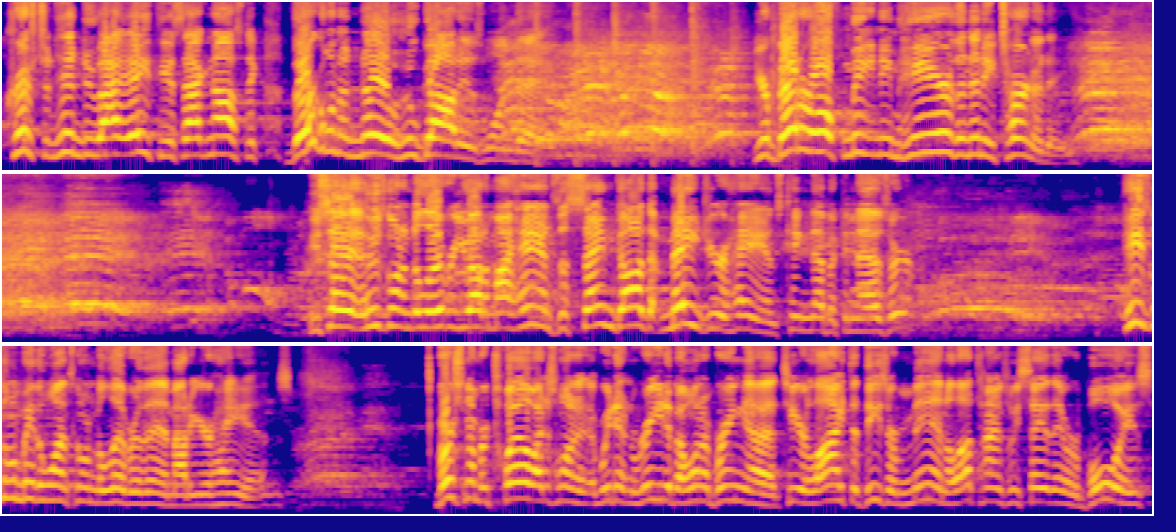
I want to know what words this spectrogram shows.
Christian, Hindu, atheist, agnostic, they're going to know who God is one day. You're better off meeting Him here than in eternity. You say, Who's going to deliver you out of my hands? The same God that made your hands, King Nebuchadnezzar. He's going to be the one that's going to deliver them out of your hands. Verse number 12, I just want to, we didn't read it, but I want to bring uh, to your light that these are men. A lot of times we say that they were boys.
